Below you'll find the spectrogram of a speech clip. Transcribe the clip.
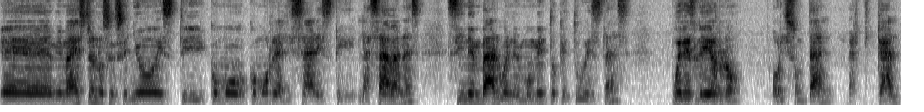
Eh, mi maestra nos enseñó este, cómo, cómo realizar este, las sábanas, sin embargo, en el momento que tú estás, puedes leerlo horizontal, vertical,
